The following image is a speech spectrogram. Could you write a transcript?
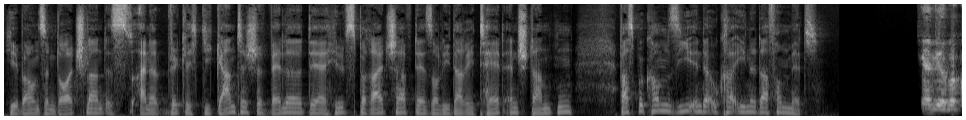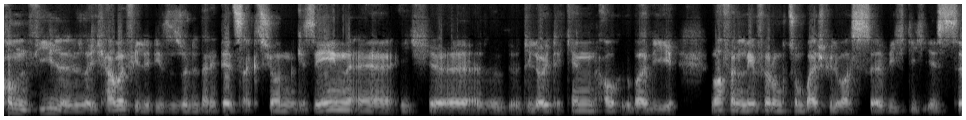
Hier bei uns in Deutschland ist eine wirklich gigantische Welle der Hilfsbereitschaft, der Solidarität entstanden. Was bekommen Sie in der Ukraine davon mit? Ja, wir bekommen viel. Also ich habe viele diese Solidaritätsaktionen gesehen. Äh, ich, äh, also die Leute kennen auch über die Waffenlieferung zum Beispiel, was äh, wichtig ist.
